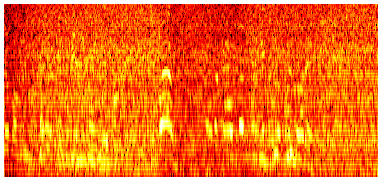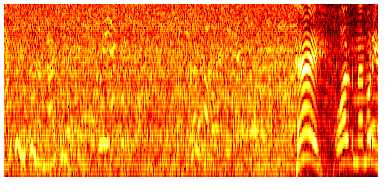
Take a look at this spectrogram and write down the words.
Hey, old memory.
